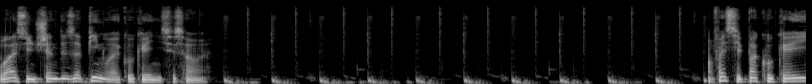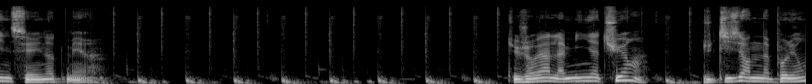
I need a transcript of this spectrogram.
Ouais, c'est une chaîne de zapping, ouais, cocaïne, c'est ça, ouais. Fait, c'est pas cocaïne, c'est une autre, mais. Tu je regarde la miniature du teaser de Napoléon?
